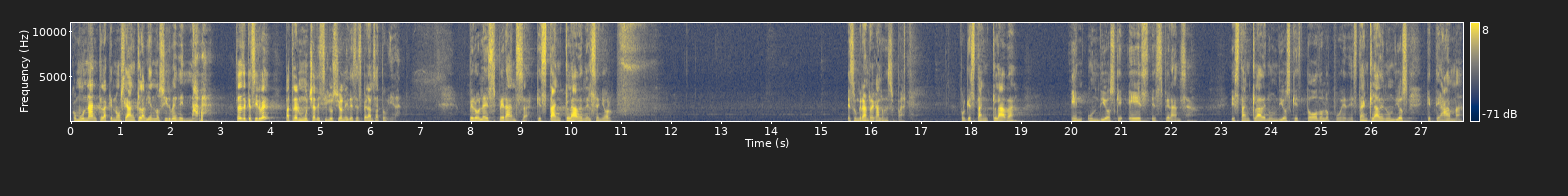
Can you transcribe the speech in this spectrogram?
Como un ancla que no se ancla bien, no sirve de nada. ¿Sabes de qué sirve? Para traer mucha desilusión y desesperanza a tu vida. Pero la esperanza que está anclada en el Señor es un gran regalo de su parte, porque está anclada en un Dios que es esperanza. Está anclada en un Dios que todo lo puede. Está anclada en un Dios que te ama.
